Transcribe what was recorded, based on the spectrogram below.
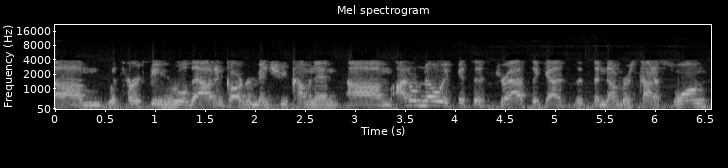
um, with Hurts being ruled out and Gardner Minshew coming in. Um, I don't know if it's as drastic as the, the numbers kind of swung.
